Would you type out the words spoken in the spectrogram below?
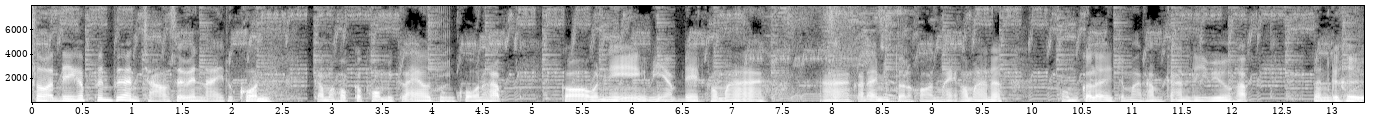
สวัสดีครับเพื่อนๆ ชาวเซเว่นไนทุกคน กลับมาพบกับผมอีกแล้วจุงโขนะครับ ก็วันนี้มีอัปเดตเข้ามา อ่า ก็ได้มีตัวละครใหม่เข้ามาเนอะผมก็เลยจะมาทำการรีวิวครับ นั่นก็คือ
